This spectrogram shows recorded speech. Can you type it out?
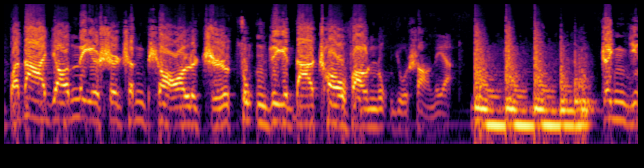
不大，叫内侍臣飘了旨，宗贼大朝房中就上殿。震惊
